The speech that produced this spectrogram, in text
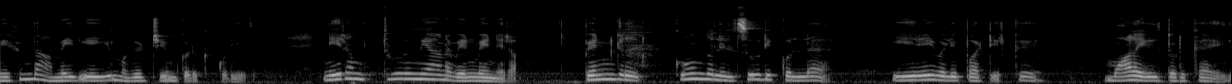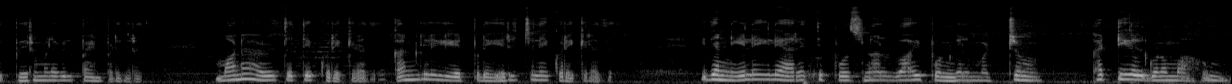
மிகுந்த அமைதியையும் மகிழ்ச்சியும் கொடுக்கக்கூடியது. நிறம் தூய்மையான வெண்மை நிறம். பெண்கள் கூந்தலில் சூடிக்கொள்ள இறை வழிபாட்டிற்கு மாலையில் தொடுக்க இது பெருமளவில் பயன்படுகிறது. மன அழுத்தத்தை குறைக்கிறது. கண்களில் ஏற்படும் எரிச்சலை குறைக்கிறது. இதன் இலைகளை அரைத்து பூசினால் வாய்ப்புண்கள் மற்றும் கட்டிகள் குணமாகும்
